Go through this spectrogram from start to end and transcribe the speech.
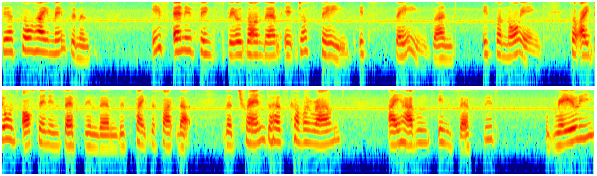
they're so high maintenance. If anything spills on them, it just stays. It stains and it's annoying. So I don't often invest in them despite the fact that the trend has come around. I haven't invested really.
